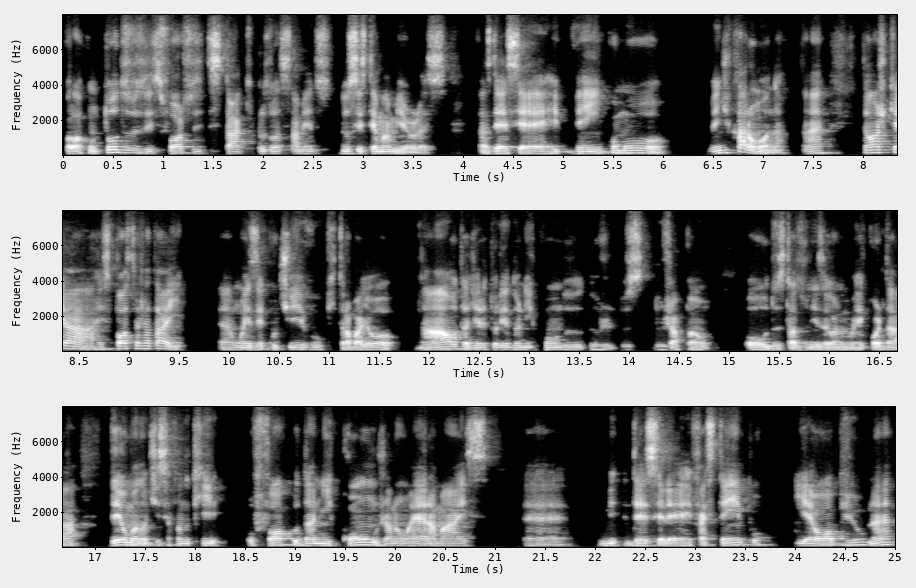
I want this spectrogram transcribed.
colocam todos os esforços de destaque para os lançamentos do sistema mirrorless. As DSR vêm como vem de carona, né? Então acho que a, a resposta já está aí. É um executivo que trabalhou na alta diretoria do Nikon do, do, do, do Japão ou dos Estados Unidos, agora não vou recordar, deu uma notícia falando que o foco da Nikon já não era mais é, DSLR faz tempo, e é óbvio, né?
